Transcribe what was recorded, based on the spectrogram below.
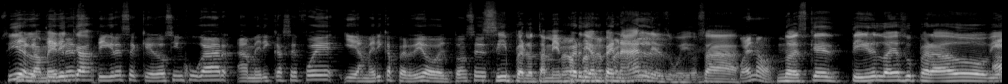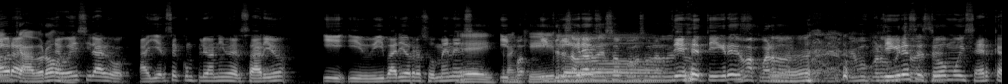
Sí, Tigre- el América. Tigres, Tigres se quedó sin jugar, América se fue y América perdió. Entonces, Sí, pero también Pero perdió en penales, güey. O sea, bueno. no es que Tigres lo haya superado bien Ahora, cabrón. te voy a decir algo. Ayer se cumplió aniversario y, y vi varios resúmenes. Ey, y, tranquilo. y ¿Quieres Tigres, hablar de eso? ¿Podemos hablar de Tigres- eso? Tigres- Yo me acuerdo. Yo me acuerdo Tigres estuvo ese. muy cerca,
